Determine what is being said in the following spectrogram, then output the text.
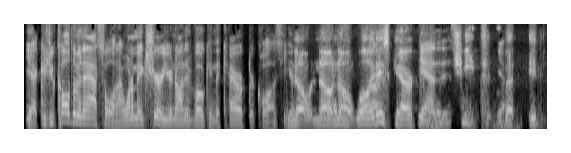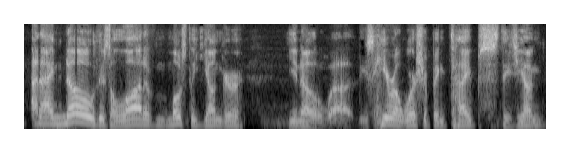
Yeah, because you called him an asshole, and I want to make sure you're not invoking the character clause here. No, no, no. Well, it is character. Yeah, it is. cheat. Yeah. But it, and I know there's a lot of mostly younger, you know, uh, these hero worshiping types, these young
